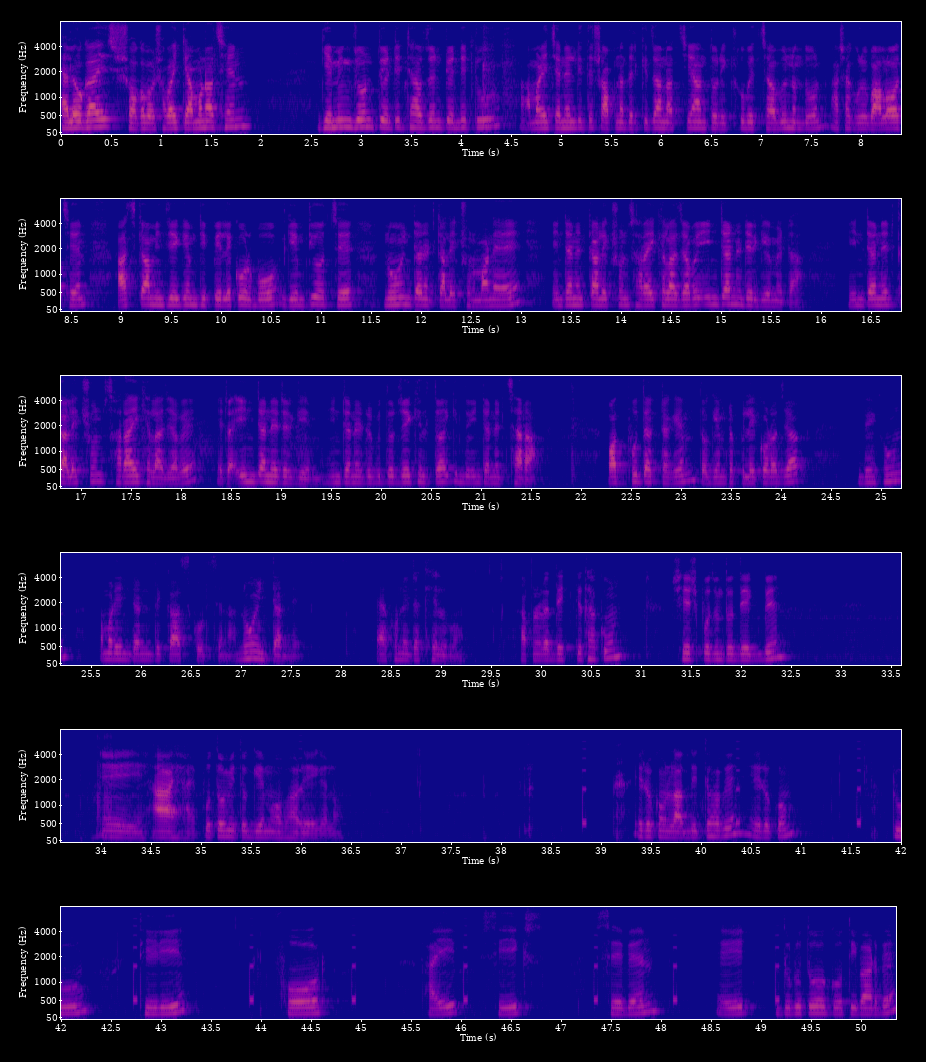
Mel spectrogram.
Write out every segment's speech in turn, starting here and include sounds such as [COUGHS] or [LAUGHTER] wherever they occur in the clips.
Hello guys সবাই কেমন আছেন gaming zone twenty thousand twenty two আমার এই চ্যানেলটিতে আপনাদেরকে জানাচ্ছি আন্তরিক শুভেচ্ছা অভিনন্দন আশা করি ভালো আছেন আজকে আমি যে গেমটি প্লে করব গেমটি হচ্ছে নো ইন্টারনেট কালেকশন মানে ইন্টারনেট কালেকশন ছাড়াই খেলা যাবে ইন্টারনেটের গেম এটা ইন্টারনেট কালেকশন ছাড়াই খেলা যাবে এটা ইন্টারনেটের গেম ইন্টারনেটের ভিতর যে খেলতে হয় কিন্তু ইন্টারনেট ছাড়া অদ্ভুত একটা গেম তো গেমটা প্লে করা যাক দেখুন আমার ইন্টারনেটে কাজ করছে না নো ইন্টারনেট এখন এটা খেলবো আপনারা দেখতে থাকুন শেষ পর্যন্ত দেখবেন এই হায় হায় প্রথমেই তো গেম ওভার হয়ে গেল এরকম লাভ দিতে হবে এরকম two three four five six seven eight দ্রুত গতি বাড়বে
